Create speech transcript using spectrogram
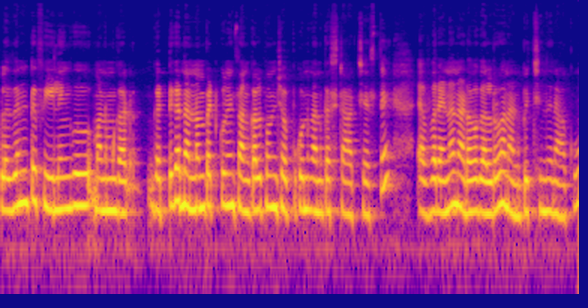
ప్లెజెంట్ ఫీలింగ్ మనం గట్టిగా దండం పెట్టుకుని సంకల్పం చెప్పుకుని కనుక స్టార్ట్ చేస్తే ఎవరైనా నడవగలరు అని అనిపించింది నాకు.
